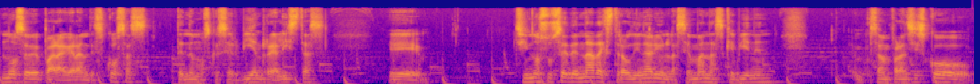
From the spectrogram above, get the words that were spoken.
no se ve para grandes cosas, tenemos que ser bien realistas. Eh, si no sucede nada extraordinario en las semanas que vienen, San Francisco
